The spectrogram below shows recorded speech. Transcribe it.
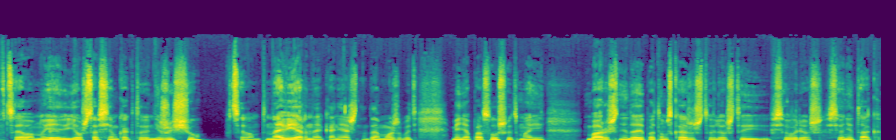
в целом. Но я, я уж совсем как-то не жищу в целом-то, наверное, конечно, да, может быть, меня послушают мои барышни, да, и потом скажут, что, Леш, ты все врешь, все не так.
